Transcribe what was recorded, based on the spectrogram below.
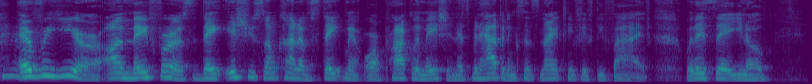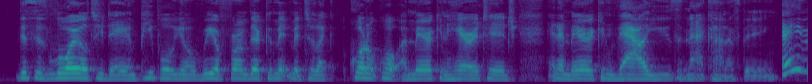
mm-hmm. every year on May 1st, they issue some kind of statement or proclamation. It's been happening since 1955, where they say, you know this is loyalty day and people you know reaffirm their commitment to like quote unquote american heritage and american values and that kind of thing Ain't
